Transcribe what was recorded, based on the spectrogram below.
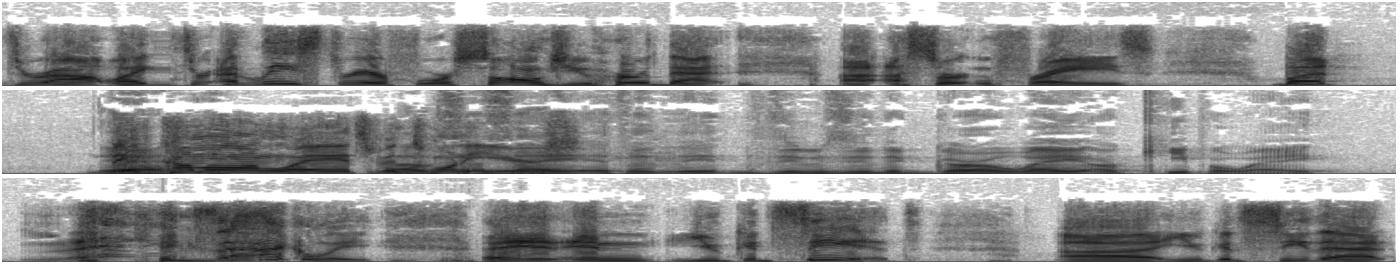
throughout, like th- at least three or four songs. You heard that uh, a certain phrase, but Yeah, they've come a long way. it's been was twenty years. Say, it, it was either go away or keep away. exactly, and, and you could see it. Uh, you could see that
